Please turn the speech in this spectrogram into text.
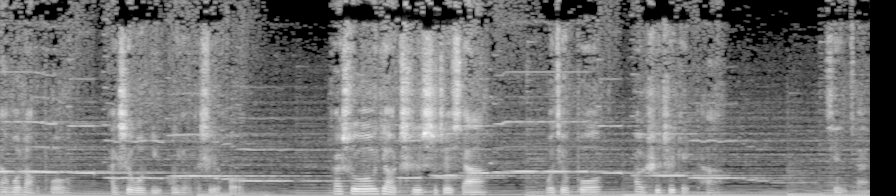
当我老婆还是我女朋友的时候，她说要吃十只虾，我就剥。”二十只给他。现在，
